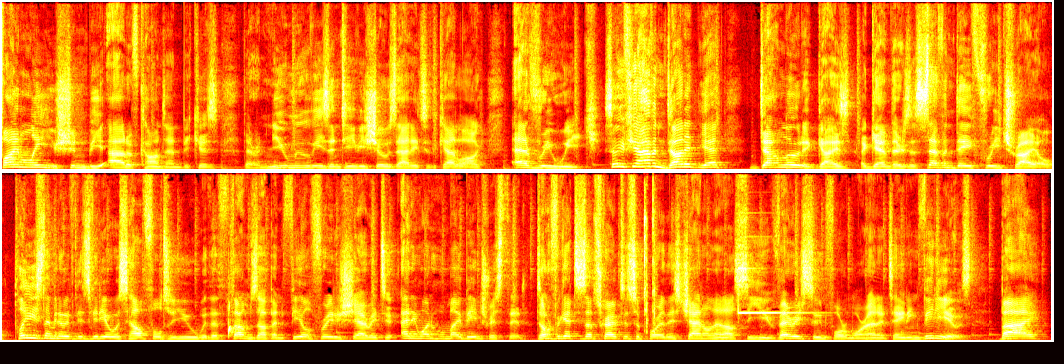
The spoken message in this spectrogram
Finally, you shouldn't be out of content because there are new movies and TV shows added to the catalog every week. So if you haven't done it yet, download it guys. Again, there's a 7 day free trial. Please let me know if this video was helpful to you with a thumbs up and feel free to share it to anyone who might be interested. Don't forget to subscribe to support this channel and I'll see you very soon for more entertaining videos. Bye!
